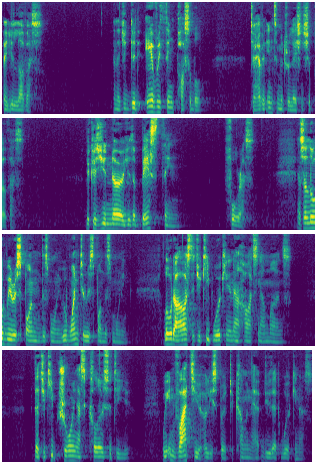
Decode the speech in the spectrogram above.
that you love us and that you did everything possible to have an intimate relationship with us because you know you're the best thing for us. And so, Lord, we respond this morning. We want to respond this morning. Lord, I ask that you keep working in our hearts and our minds, that you keep drawing us closer to you. We invite you, Holy Spirit, to come and do that work in us.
